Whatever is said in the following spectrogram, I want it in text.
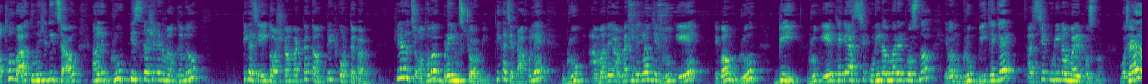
অথবা তুমি যদি চাও, তাহলে গ্রুপ ডিসকাশনের মাধ্যমেও, ঠিক আছে? এই দশ নাম্বারটা কমপ্লিট করতে পারো। ক্লিয়ার হচ্ছে? অথবা ব্রেন স্টর্মিং ঠিক আছে? তাহলে গ্রুপ আমাদের আমরা কি দেখলাম যে গ্রুপ এ এবং গ্রুপ বি গ্রুপ এ থেকে আসছে কুড়ি নম্বরের প্রশ্ন এবং গ্রুপ বি থেকে আসছে কুড়ি নম্বরের প্রশ্ন। বোঝা গেল?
